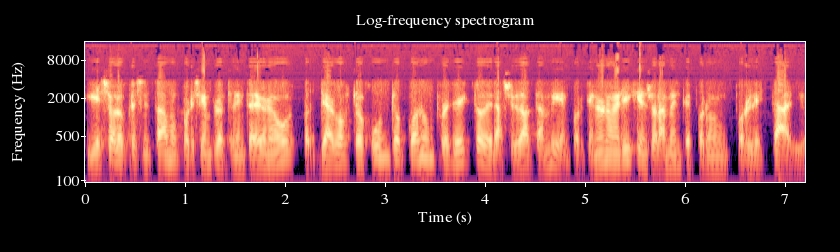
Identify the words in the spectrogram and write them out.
y eso lo presentamos, por ejemplo, el 31 de agosto junto con un proyecto de la ciudad también, porque no nos eligen solamente por, un, por el estadio,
